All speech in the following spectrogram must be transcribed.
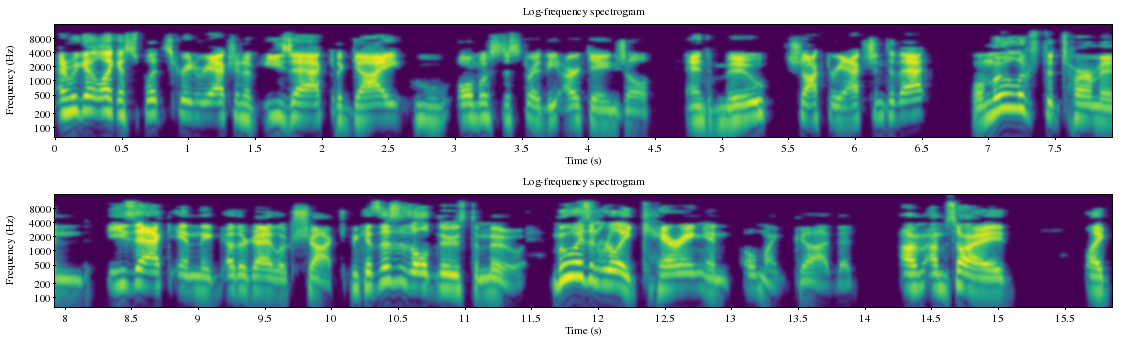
And we get like a split screen reaction of Izak, the guy who almost destroyed the Archangel, and Mu. Shocked reaction to that. Well, Mu looks determined. Izak and the other guy look shocked because this is old news to Mu. Mu isn't really caring, and oh my god, that I'm I'm sorry, like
